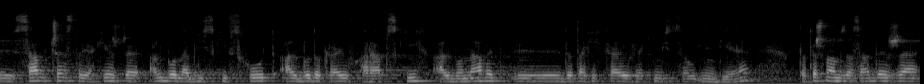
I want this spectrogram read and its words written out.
y, sam często jak jeżdżę albo na Bliski Wschód, albo do krajów arabskich, albo nawet y, do takich krajów, jakimiś są Indie, to też mam zasadę, że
